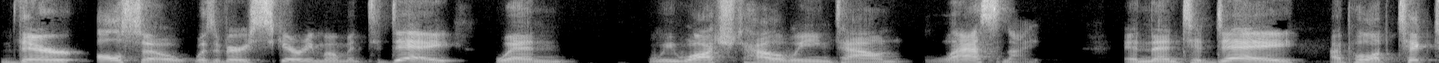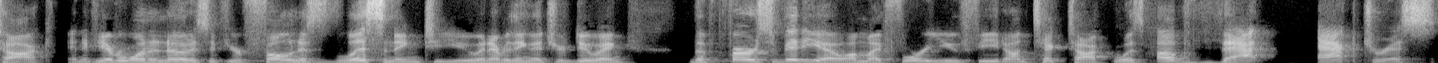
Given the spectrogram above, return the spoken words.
there also was a very scary moment today when we watched Halloween Town last night. And then today I pull up TikTok. And if you ever want to notice if your phone is listening to you and everything that you're doing, the first video on my For You feed on TikTok was of that actress.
